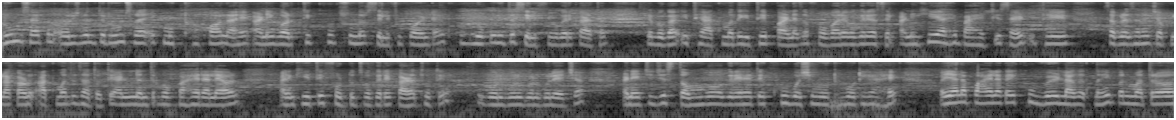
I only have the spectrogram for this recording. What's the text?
रूम्स आहे पण ओरिजिनल ते रूम्स नाही एक मोठा हॉल आहे आणि वरती खूप सुंदर सेल्फी पॉईंट आहे. खूप लोक तिथे सेल्फी वगैरे काढतात. हे बघा इथे आतमध्ये इथे पाण्याचा फवारे वगैरे असेल आणि ही आहे बाहेरची साईड इथे सगळेजण चपला काढून आतमध्ये जात होते आणि नंतर मग बाहेर आल्यावर आणखी इथे फोटोज वगैरे काढत होते. गोल गोल गोल गोल याच्या. आणि याचे जे स्तंभ वगैरे आहे ते खूप असे मोठे मोठे आहे. याला पाहायला काही खूप वेळ लागत नाही पण मात्र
